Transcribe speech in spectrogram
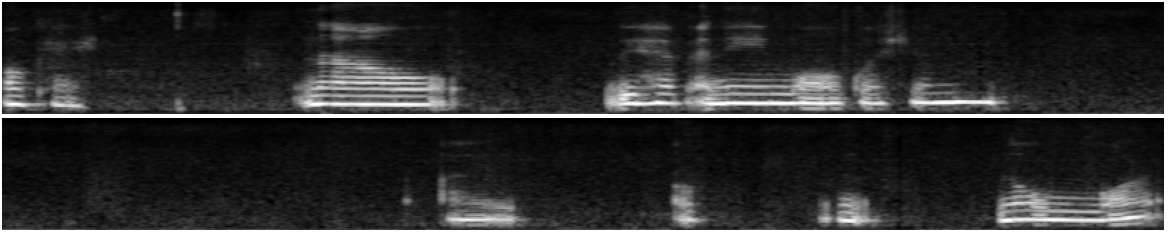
Okay. Now, do you have any more questions? I, oh, no more.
